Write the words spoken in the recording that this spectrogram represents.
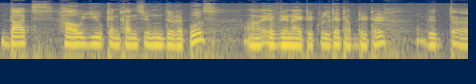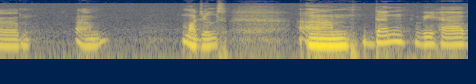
that's how you can consume the repos. Uh, every night it will get updated with um, um, modules. Um, then we have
